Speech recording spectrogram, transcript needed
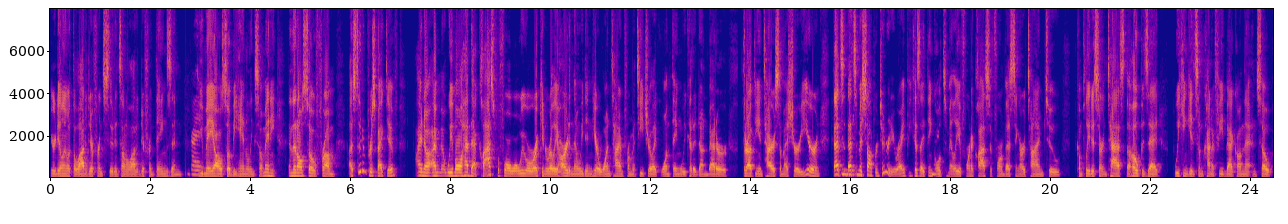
you're dealing with a lot of different students on a lot of different things and right. you may also be handling so many and then also from a student perspective i know i'm we've all had that class before where we were working really hard and then we didn't hear one time from a teacher like one thing we could have done better throughout the entire semester or year and that's mm-hmm. that's a missed opportunity right because i think mm-hmm. ultimately if we're in a class if we're investing our time to complete a certain task the hope is that we can get some kind of feedback on that and so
